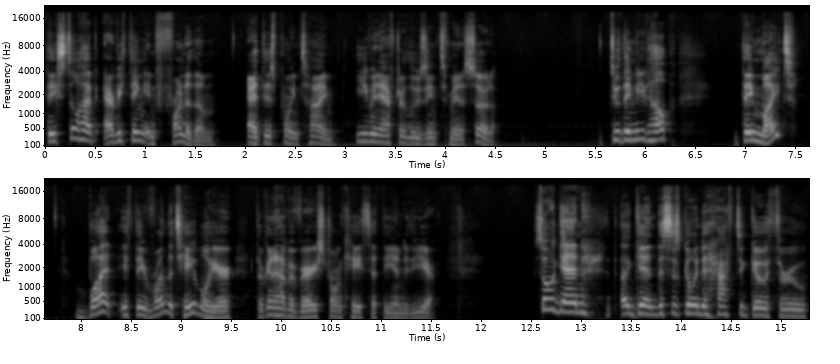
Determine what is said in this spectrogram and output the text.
they still have everything in front of them at this point in time, even after losing to Minnesota. Do they need help? They might, but if they run the table here, they're going to have a very strong case at the end of the year. So again, again, this is going to have to go through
